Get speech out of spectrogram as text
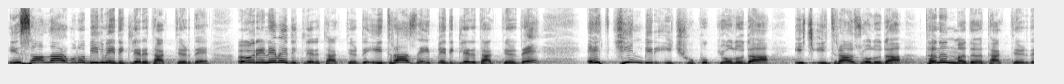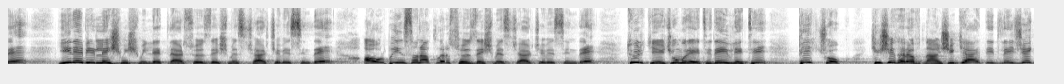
İnsanlar bunu bilmedikleri takdirde, öğrenemedikleri takdirde, itiraz etmedikleri takdirde etkin bir iç hukuk yolu da, iç itiraz yolu da tanınmadığı takdirde yine Birleşmiş Milletler Sözleşmesi çerçevesinde, Avrupa İnsan Hakları Sözleşmesi çerçevesinde Türkiye Cumhuriyeti Devleti pek çok kişi tarafından şikayet edilecek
